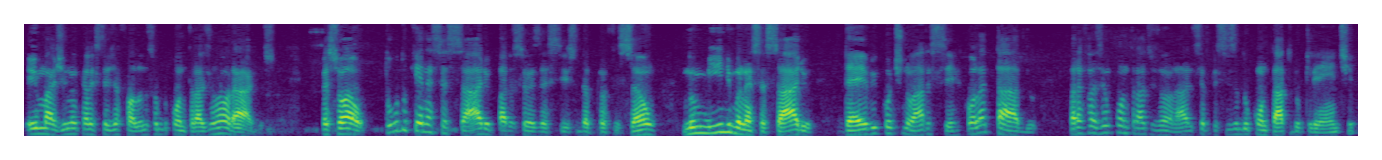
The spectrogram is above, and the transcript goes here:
eu imagino que ela esteja falando sobre o contrato de honorários. Pessoal, tudo que é necessário para o seu exercício da profissão, no mínimo necessário, deve continuar a ser coletado. Para fazer um contrato de honorários, você precisa do contato do cliente,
